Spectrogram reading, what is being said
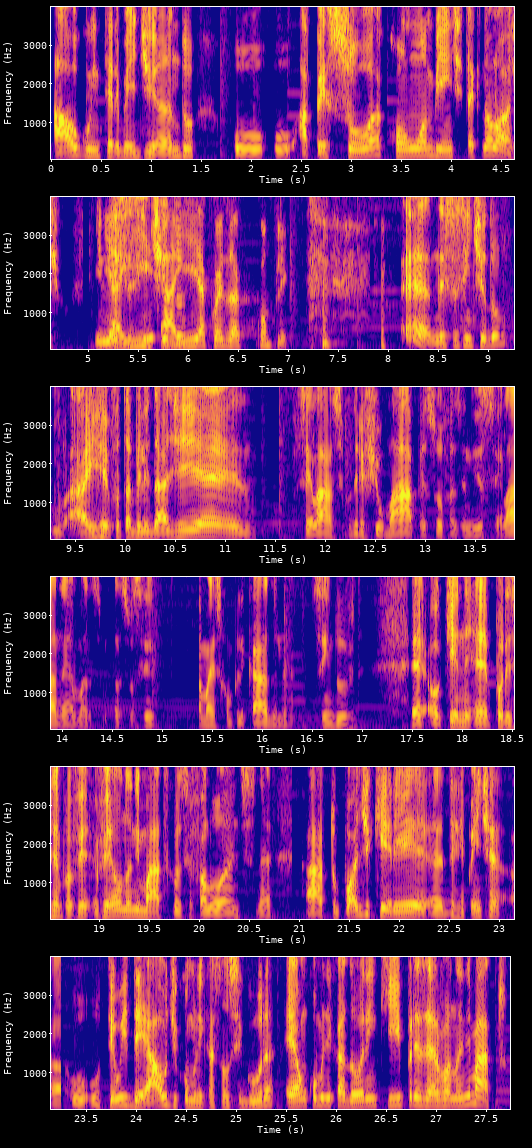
algo intermediando o, o- a pessoa com o ambiente tecnológico. E, E nesse aí, sentido, aí a coisa complica. é, nesse sentido, a irrefutabilidade é, sei lá, você poderia filmar a pessoa fazendo isso, sei lá, né? Mas, mas você é mais complicado, né? Sem dúvida. É, é, por exemplo, vê, vê o anonimato que você falou antes, né? Ah, tu pode querer, eh, de repente, o, o teu ideal de comunicação segura é um comunicador em que preserva o anonimato.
